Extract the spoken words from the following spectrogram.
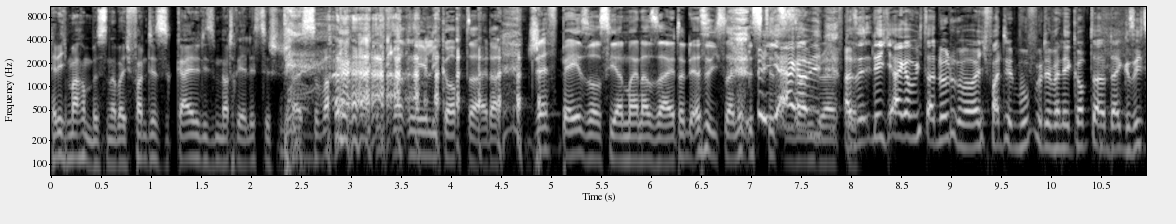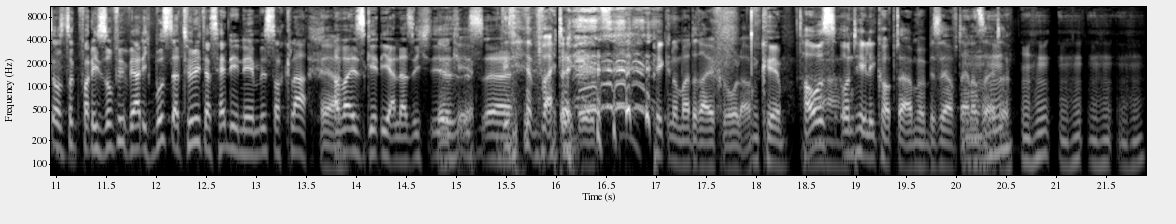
Hätte ich machen müssen, aber ich fand es geil, diesen materialistischen Scheiß zu machen. Einfach ein Helikopter, Alter. Jeff Bezos hier an meiner Seite, der sich seine Liste Ich ärgere, mich, zusammendraftet. also nee, ich ärgere mich da null drüber, aber ich fand den Move mit dem Helikopter und dein Gesichtsausdruck fand ich so viel wert. Ich muss natürlich das Handy nehmen, ist doch klar. Ja. Aber es geht nicht anders. Ich, es Okay. ist, äh, Weiter geht's. Pick Nummer drei für Olaf. okay. Haus und Helikopter haben wir bisher auf deiner Seite. Mhm, mhm, mhm, mhm,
